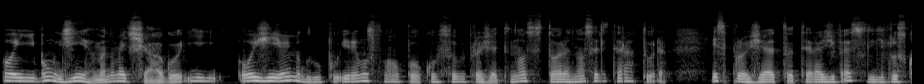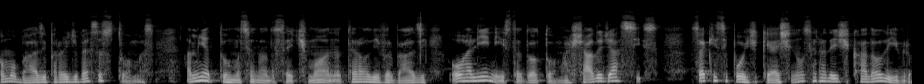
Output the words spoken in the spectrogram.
Oi, bom dia. Meu nome é Thiago e hoje eu e meu grupo iremos falar um pouco sobre o projeto Nossa História, Nossa Literatura. Esse projeto terá diversos livros como base para diversas turmas. A minha turma, sendo do sétimo ano, terá o livro base O Alienista, do autor Machado de Assis. Só que esse podcast não será dedicado ao livro,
